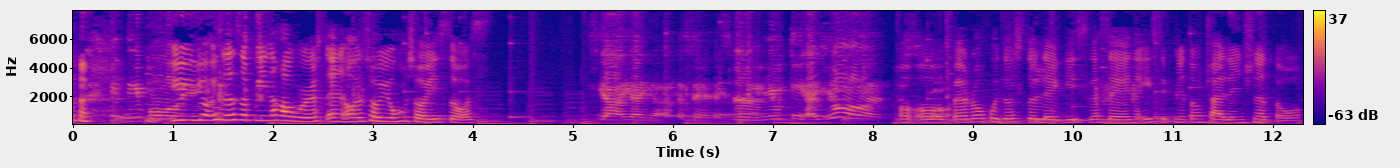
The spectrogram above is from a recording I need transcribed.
Hindi boring. yung isa sa pinaka-worst and also yung soy sauce. Yeah, yeah, yeah. Kasi, girl, UTI yun. Oo, pero kudos to Legis kasi naisip niya tong challenge na to.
